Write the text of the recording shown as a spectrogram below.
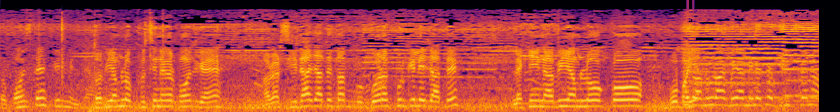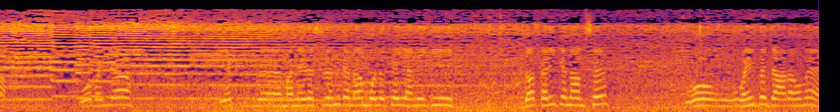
तो पहुँचते हैं फिर मिलते हैं। तो अभी हम लोग कुशीनगर पहुँच गए हैं। अगर सीधा जाते तब गोरखपुर के लिए जाते। लेकिन अभी हम लोग को वो भैया अनुराग भैया मिले थे ब्रिज पे ना। वो भैया एक माने रेस्टोरेंट का नाम बोले थे, यानी कि द करी के नाम से। वो वहीं पे जा रहा हूँ मैं,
